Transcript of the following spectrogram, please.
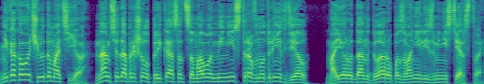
«Никакого чуда, матье. Нам сюда пришел приказ от самого министра внутренних дел. Майору Данглару позвонили из министерства.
